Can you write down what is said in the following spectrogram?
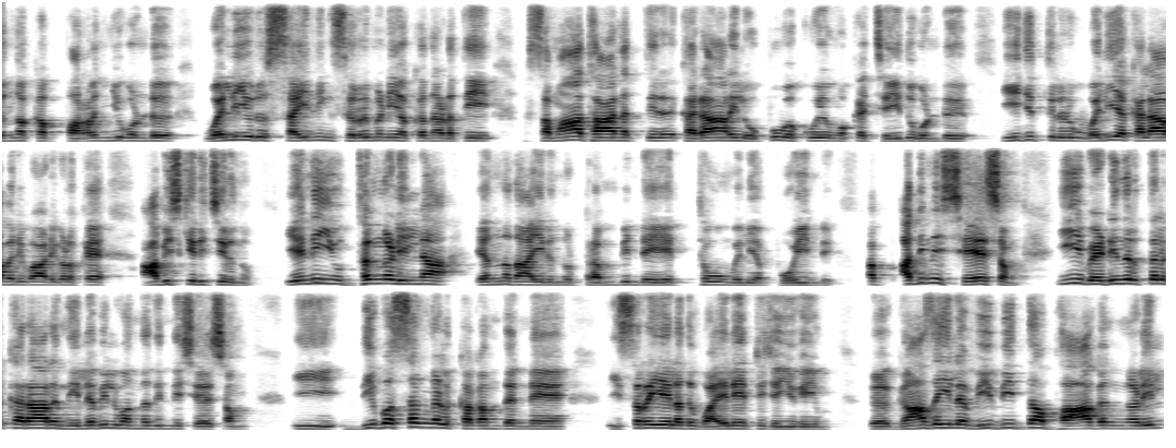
എന്നൊക്കെ പറഞ്ഞുകൊണ്ട് വലിയൊരു സൈനിങ് സെറിമണിയൊക്കെ നടത്തി സമാധാനത്തിൽ കരാറിൽ ഒപ്പുവെക്കുകയും ഒക്കെ ചെയ്തുകൊണ്ട് ഈജിപ്തിലൊരു വലിയ കലാപരിപാടികളൊക്കെ ആവിഷ്കരിച്ചിരുന്നു. ഇനി യുദ്ധങ്ങളില്ല എന്നതായിരുന്നു ട്രംപിന്റെ ഏറ്റവും വലിയ പോയിന്റ്. അതിനുശേഷം ഈ വെടിനിർത്തൽ കരാർ നിലവിൽ വന്നതിന് ശേഷം ഈ ദിവസങ്ങൾക്കകം തന്നെ ഇസ്രയേൽ അത് വയലേറ്റ് ചെയ്യുകയും ഗാസയിലെ വിവിധ ഭാഗങ്ങളിൽ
